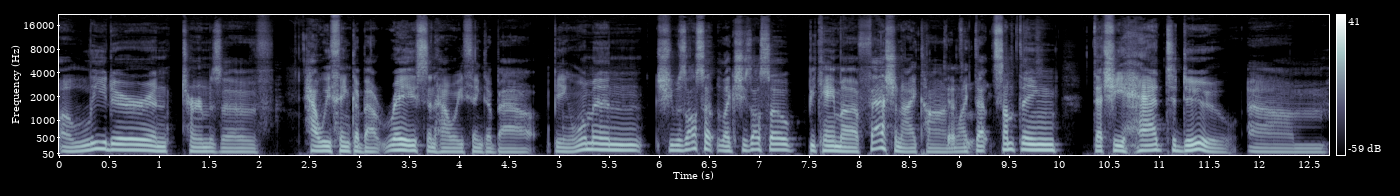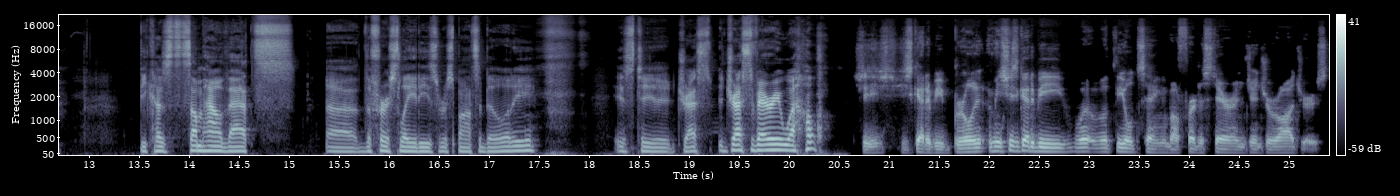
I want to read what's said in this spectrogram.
a, a leader in terms of how we think about race and how we think about being a woman, she was also like she's also became a fashion icon. Definitely. Like that's something that she had to do um, because somehow that's uh, the first lady's responsibility is to dress dress very well. She, she's got to be brilliant. I mean, she's got to be what, what the old saying about Fred Astaire and Ginger Rogers.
